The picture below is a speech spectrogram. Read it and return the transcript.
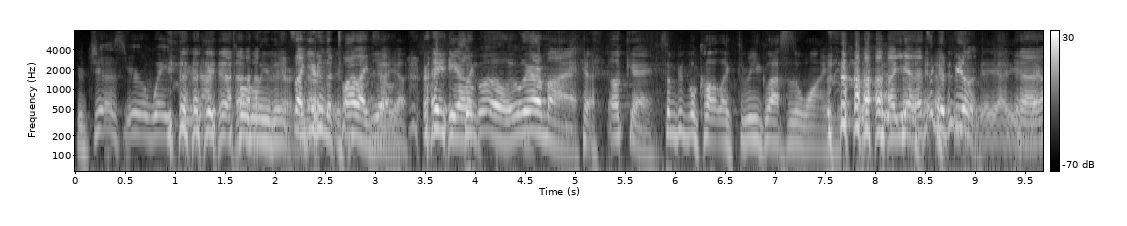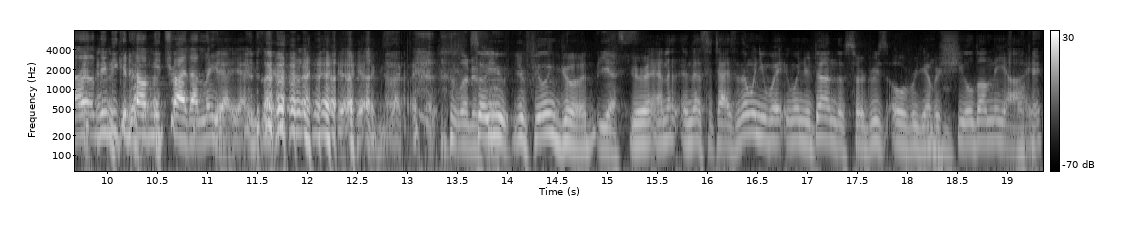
You're just you're awake. You're not totally there. It's like you're in the twilight zone, yeah. right here. So- like, whoa, where am I? Okay. Some people call it like three glasses of wine. yeah, that's a good feeling. Yeah, Yeah, yeah, uh, maybe you could help me try that later. Yeah, yeah, exactly. yeah, yeah, exactly. Wonderful. So you you're feeling good. Yes. You're anesthetized, and then when you wait, when you're done, the surgery's over. You have a shield on the eye. Mm-hmm. Okay.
